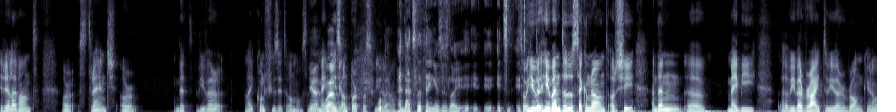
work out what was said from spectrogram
irrelevant or strange or that we were like confuse it almost. Yeah, maybe well, it's on purpose. We Well, don't know. and that's the thing is, is like it, it, it- it's it's. so he there- he went to the second round or she, and then uh, maybe uh, we were right, we were wrong. You know,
